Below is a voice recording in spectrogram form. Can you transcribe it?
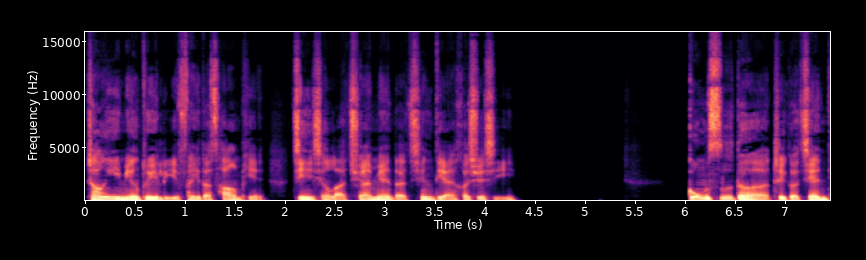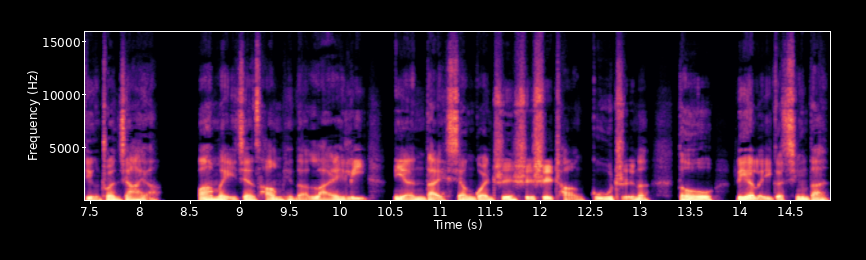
张一鸣对李飞的藏品进行了全面的清点和学习。公司的这个鉴定专家呀。把每件藏品的来历、年代、相关知识、市场估值呢，都列了一个清单，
